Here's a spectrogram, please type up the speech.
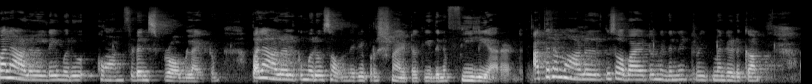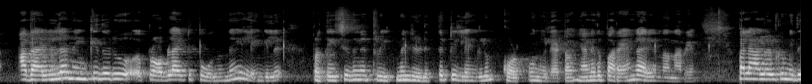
പല ആളുകളുടെയും ഒരു കോൺഫിഡൻസ് പ്രോബ്ലം ആയിട്ടും പല ആളുകൾക്കും ഒരു സൗന്ദര്യ പ്രശ്നമായിട്ടൊക്കെ ഇതിനെ ഫീൽ ചെയ്യാറുണ്ട്. അത്തരം ആളുകൾക്ക് സ്വാഭാവികമായിട്ടും ഇതിന് ട്രീറ്റ്മെന്റ് എടുക്കാം. അതല്ല നിങ്ങൾക്ക് ഇതൊരു പ്രോബ്ലം ആയിട്ട് തോന്നുന്നേ ഇല്ലെങ്കിൽ പ്രത്യേകിച്ച് ഇതിന് ട്രീറ്റ്മെന്റ് എടുത്തിട്ടില്ലെങ്കിലും കുഴപ്പമൊന്നുമില്ല കേട്ടോ. ഞാനിത് പറയാൻ കാര്യം എന്താണെന്നറിയാം. പല ആളുകൾക്കും ഇത്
